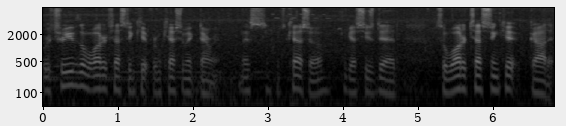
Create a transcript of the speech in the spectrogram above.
retrieve the water testing kit from Kesha McDermott. This is Kesha. I guess she's dead. So water testing kit, got it.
